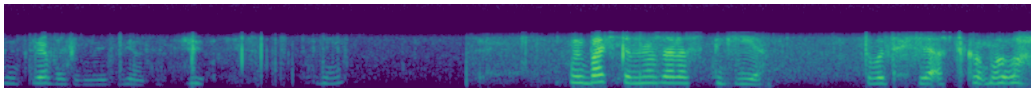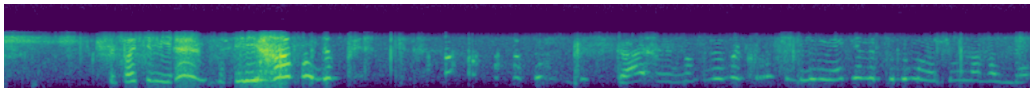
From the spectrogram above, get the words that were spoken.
Не треба зі мною зв'язати. Ви бачите, воно зараз п'є. То от хлястка мала. І потім я, я буду пити. Катя, ну ти закрути, блін, як я не подумала,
